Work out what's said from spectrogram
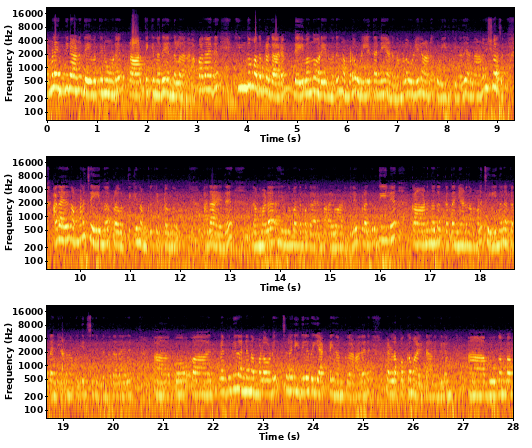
നമ്മൾ എന്തിനാണ് ദൈവത്തിനോട് പ്രാർത്ഥിക്കുന്നത് എന്നുള്ളതാണ്. അപ്പോൾ അതായത് ഹിന്ദു മതപ്രകാരം ദൈവം എന്ന് പറയുന്നത് നമ്മുടെ ഉള്ളിൽ തന്നെയാണ് നമ്മുടെ ഉള്ളിലാണ് കുടിയിരിക്കുന്നത് എന്നാണ് വിശ്വാസം. അതായത് നമ്മൾ ചെയ്യുന്ന പ്രവൃത്തിക്ക് നമുക്ക് കിട്ടുന്നു. അതായത് നമ്മൾ ഹിന്ദു മതപ്രകാരം പറയുവാണെങ്കിൽ പ്രകൃതിയിൽ കാണുന്നതൊക്കെ തന്നെയാണ് നമ്മൾ ചെയ്യുന്നതൊക്കെ തന്നെയാണ് നമുക്ക് തിരിച്ചു കിട്ടുന്നത്. അതായത് ഇപ്പോൾ പ്രകൃതി തന്നെ നമ്മളോട് ചില രീതിയിൽ റിയാക്ട് ചെയ്ത് നമുക്ക് കാണാം. അതായത് വെള്ളപ്പൊക്കമായിട്ടാണെങ്കിലും ഭൂകമ്പം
